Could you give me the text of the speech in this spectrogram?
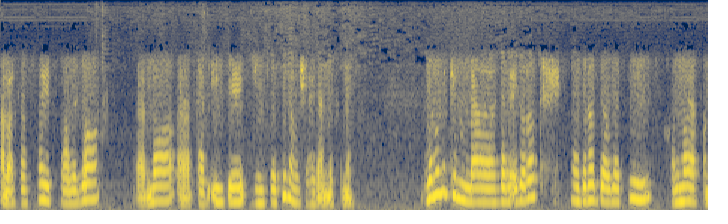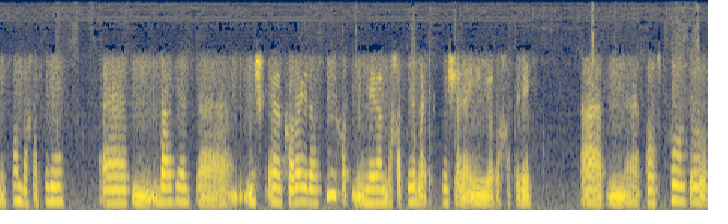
عملکرد های طالبا ما تبعیض جنسیتی را مشاهده می‌کنیم. زمانی که در ادارات ادارات دولتی خانمای افغانستان به خاطر بعضی از کارهای رسمی خود میرن به خاطر وظیفه شرعی یا به خاطر پاسپورت و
